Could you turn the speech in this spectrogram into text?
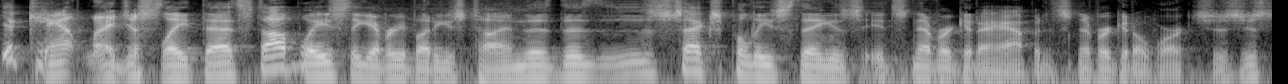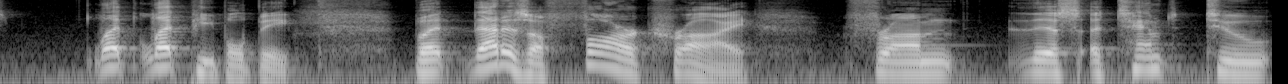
You can't legislate that. Stop wasting everybody's time. The, the, the sex police thing is it's never going to happen. It's never going to work. Just just let let people be. But that is a far cry from this attempt to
